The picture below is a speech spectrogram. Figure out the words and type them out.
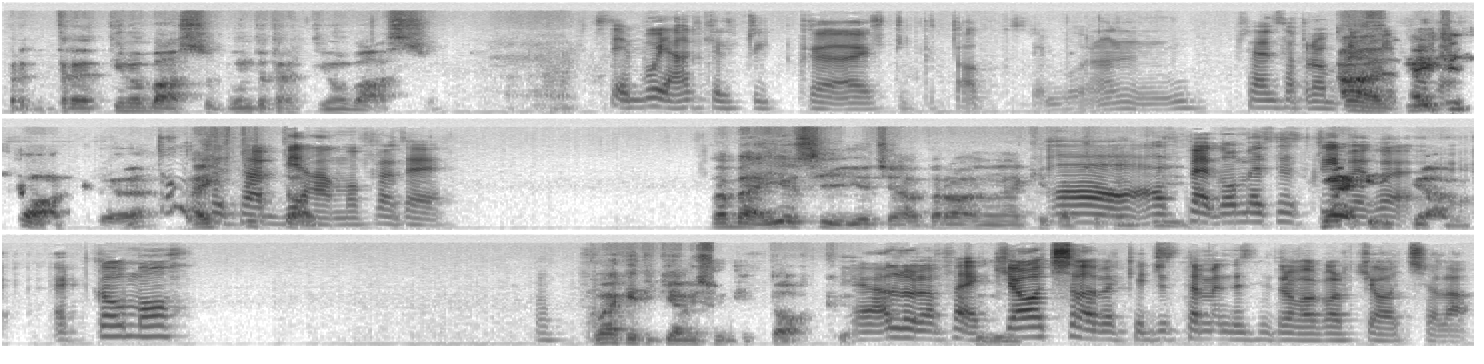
tra- trattino basso, punto, trattino basso. Se vuoi anche il, tic, il TikTok, se vuoi, senza problemi. Ah, hai. TikTok? Hai TikTok? l'abbiamo, frate. Vabbè, io sì, io ce l'ho, però non è che faccio Oh, tanti... aspetta, come si scrive? chiami? È come? Com'è che ti chiami su TikTok? E allora fai Sì. chiocciola perché giustamente si trova col chiocciola.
